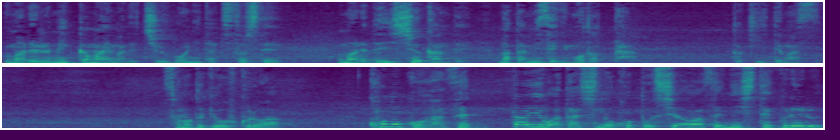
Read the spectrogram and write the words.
生まれる3日前まで厨房に立ちそして生まれて1週間でまた店に戻った。と聞いてます。その時おふくろはこの子が絶対私のことを幸せにしてくれる。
